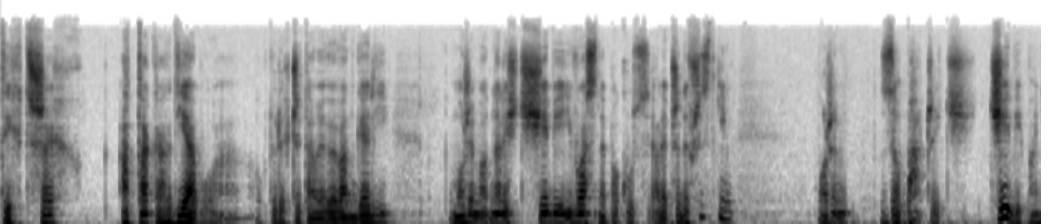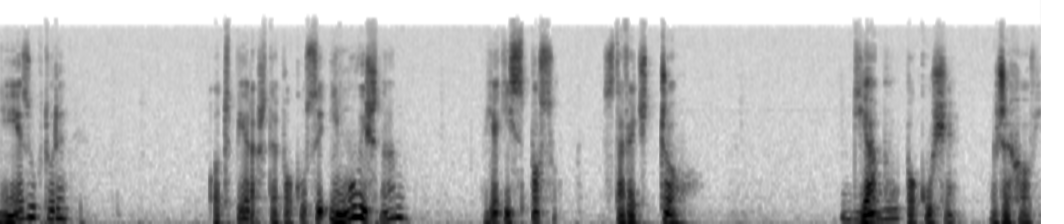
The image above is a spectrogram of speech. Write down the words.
tych trzech atakach diabła, o których czytamy w Ewangelii, możemy odnaleźć siebie i własne pokusy, ale przede wszystkim możemy zobaczyć Ciebie, Panie Jezu, który odpierasz te pokusy i mówisz nam, w jaki sposób stawiać czoło diabłu, pokusie, grzechowi.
